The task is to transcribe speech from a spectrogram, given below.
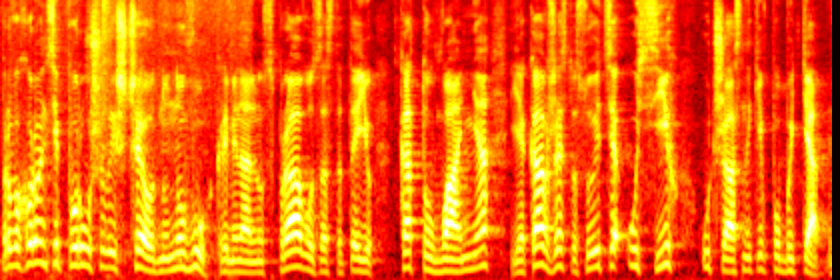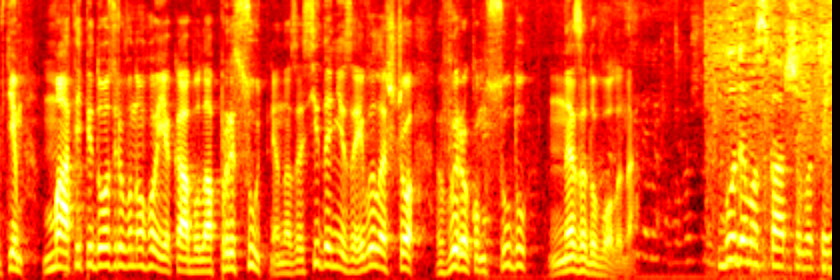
Правоохоронці порушили ще одну нову кримінальну справу за статтею катування, яка вже стосується усіх учасників побиття. Втім, мати підозрюваного, яка була присутня на засіданні, заявила, що вироком суду не задоволена. Будемо скаржувати,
